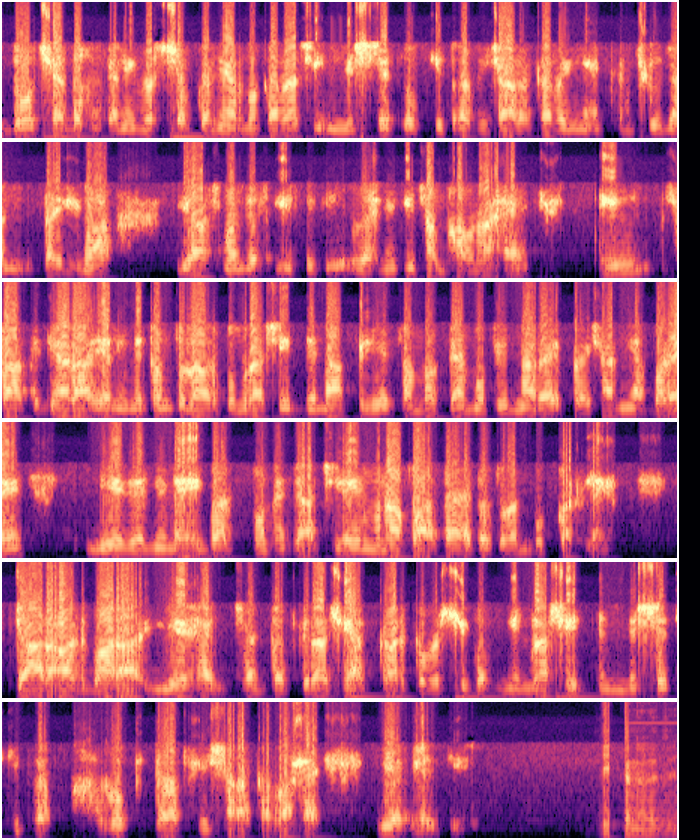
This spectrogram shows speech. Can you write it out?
दो, छह, दस, यानी वृक्षभ कन्या और मकर राशि निश्चित रूप की तरफ़ इशारा कर रही है। कंफ्यूजन डायलिमा या असमंजस की स्थिति रहने की संभावना है। तीन, सात, ग्यारह, यानी मिथुन, तुला और कुंभ राशि दिन आपके लिए संभवतः मुफीद न रहे, परेशानियाँ बढ़े। दिए गए निर्णय एक बार पुनः जाँच लें, मुनाफा आता है तो तुरंत बुक कर लें। चार आठ बारह, ये है जनपद की राशि कर्क वृश्चिक और मीन राशि निश्चित की तरफ़ रुख की तरफ़ इशारा कर रहा है। ये अगले जी। जी कन्नड़ जी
